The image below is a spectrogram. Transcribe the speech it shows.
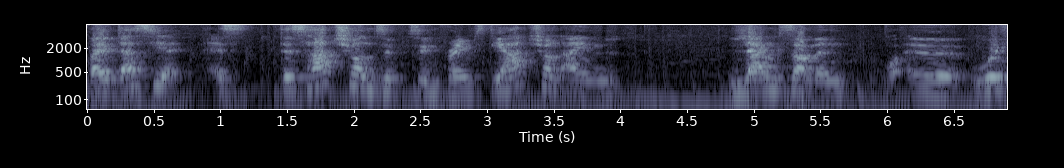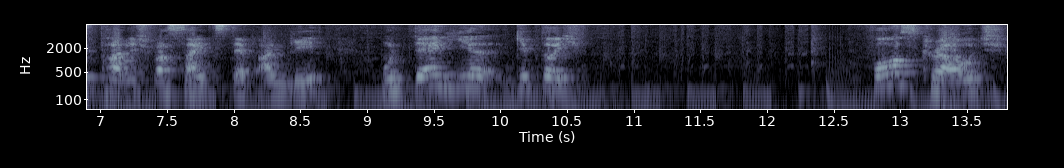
Weil das hier, es, das hat schon 17 Frames. Die hat schon einen langsamen äh, Whiff Punish, was Sidestep angeht. Und der hier gibt euch Force Crouch.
